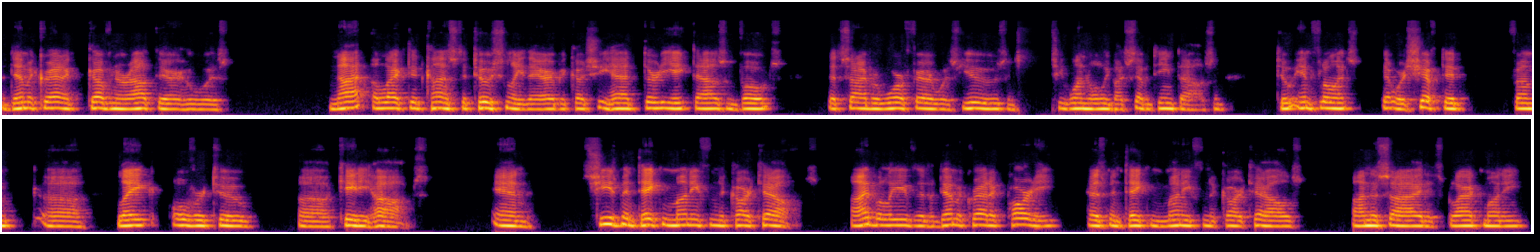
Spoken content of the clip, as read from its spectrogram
a Democratic governor out there who was not elected constitutionally there because she had 38,000 votes that cyber warfare was used, and she won only by 17,000 to influence that were shifted from uh, Lake over to uh, Katie Hobbs. And she's been taking money from the cartels. I believe that the Democratic Party has been taking money from the cartels on the side. It's black money,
